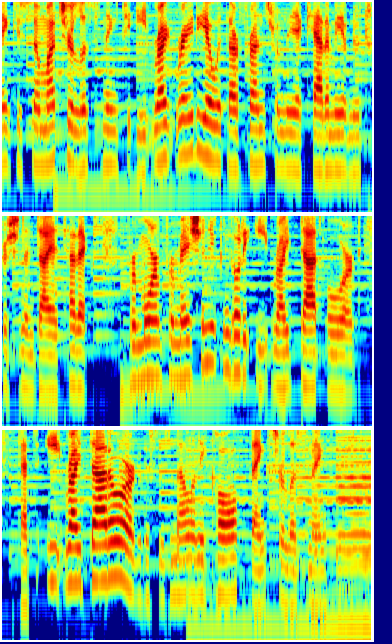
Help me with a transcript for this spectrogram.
Thank you so much. You're listening to Eat Right Radio with our friends from the Academy of Nutrition and Dietetics. For more information, you can go to eatright.org. That's eatright.org. This is Melanie Cole. Thanks for listening.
